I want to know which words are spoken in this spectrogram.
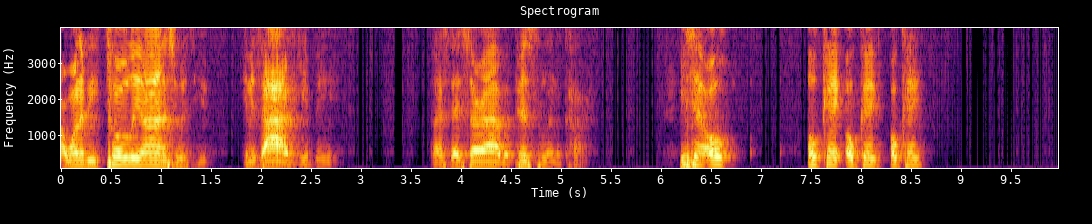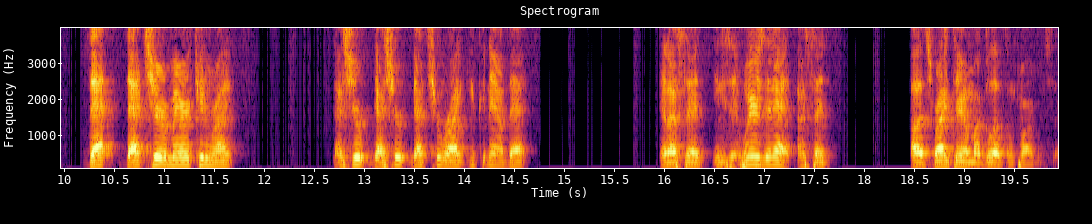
I want to be totally honest with you. And his eyes get big. And I said, Sir, I have a pistol in the car. He said, Oh, okay, okay, okay. That that's your American right. That's your that's your that's your right. You can have that. And I said, and he said, Where's it at? I said, uh, it's right there in my glove compartment, sir.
